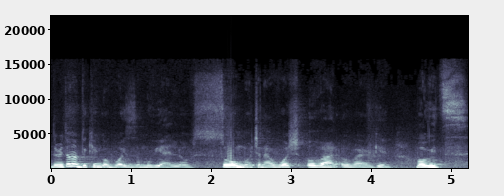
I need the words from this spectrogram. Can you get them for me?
The Return of the King of Boys is a movie I love so much and I've watched over and over again. But with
